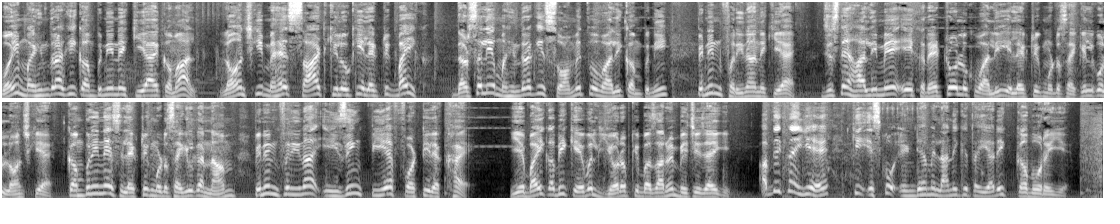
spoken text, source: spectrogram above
वहीं महिंद्रा की कंपनी ने किया है कमाल। लॉन्च की महज 60 किलो की इलेक्ट्रिक बाइक। दरअसल ये महिंद्रा की स्वामित्व वाली कंपनी पिनिन फरीना ने किया है, जिसने हाल ही में एक रेट्रो लुक वाली इलेक्ट्रिक मोटरसाइकिल को लॉन्च किया है। कंपनी ने इस इलेक्ट्रिक मोटरसाइकिल का नाम पिनिन फरीना ईजिंग पी एफ़ फोर्टी रखा है। ये बाइक अभी केवल यूरोप के बाज़ार में बेची जाएगी। अब देखना ये है कि इसको इंडिया में लाने की तैयारी कब हो रही है।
